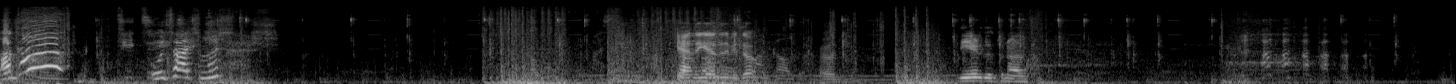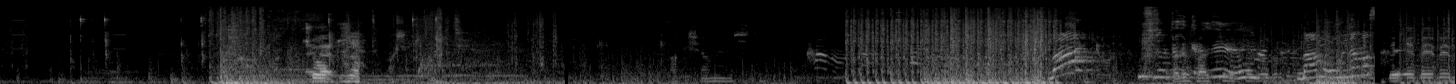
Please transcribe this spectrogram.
Aga! Ulti açmış. Geldi geldi video. Düşman kaldı. öldü. Diğeri de tünel. Çok güzel. Ben oynamasam B B B B.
